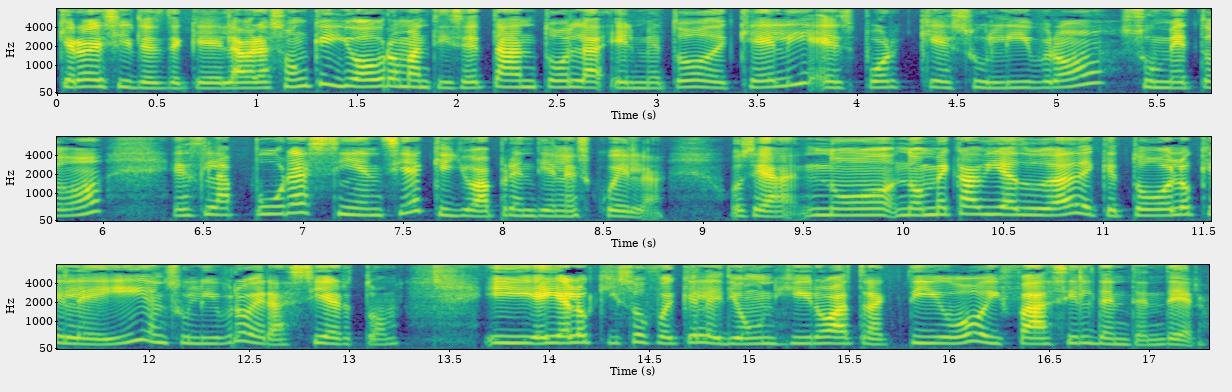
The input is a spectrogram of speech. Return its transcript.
quiero decirles de que la razón que yo romanticé tanto el método de Kelly es porque su libro, su método, es la pura ciencia que yo aprendí en la escuela. O sea, no, no me cabía duda de que todo lo que leí en su libro era cierto. Y ella lo que fue que le dio un giro atractivo y fácil de entender.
